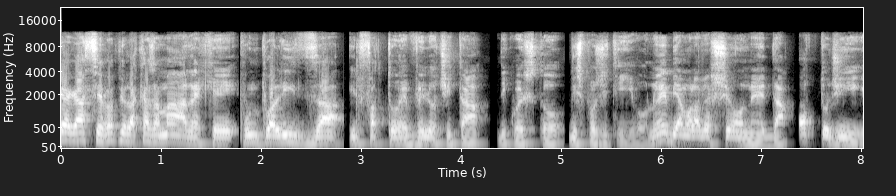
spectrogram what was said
ragazzi è proprio la casa madre che puntualizza il fattore velocità di questo dispositivo. Noi abbiamo la versione da 8 GB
